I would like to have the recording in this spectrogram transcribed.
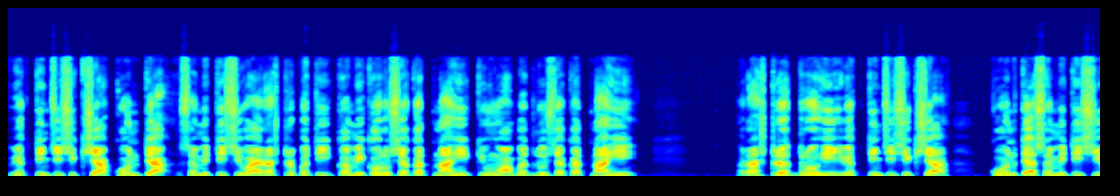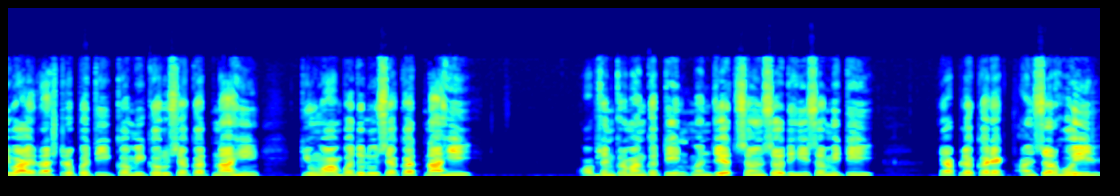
व्यक्तींची शिक्षा कोणत्या समितीशिवाय राष्ट्रपती कमी करू शकत नाही किंवा बदलू शकत नाही? राष्ट्रद्रोही व्यक्तींची शिक्षा कोणत्या समितीशिवाय राष्ट्रपती कमी करू शकत नाही किंवा बदलू शकत नाही? ऑप्शन क्रमांक तीन म्हणजेच संसद ही समिती. हे आपलं करेक्ट आन्सर होईल.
